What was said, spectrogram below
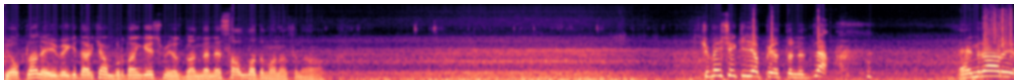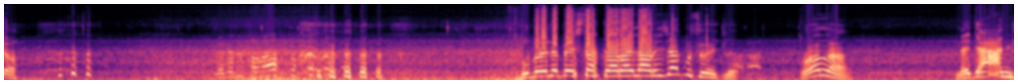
Yok lan Eyüp'e giderken buradan geçmiyoruz. Ben de ne salladım anasını ha. Kime şekil yapıyorsunuz la? Emre arıyor. Ne dedim sana? Bu böyle 5 dakika arayla arayacak mı sürekli? Arar. Valla. Neden?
